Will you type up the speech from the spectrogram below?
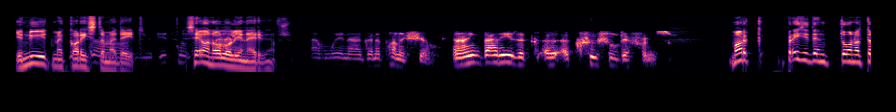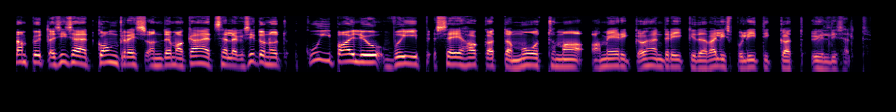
ja nüüd me karistame teid. see on oluline erinevus. Mark, president Donald Trump ütles ise, et kongress on tema käed sellega sidunud. kui palju võib see hakata muutma Ameerika Ühendriikide välispoliitikat üldiselt?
